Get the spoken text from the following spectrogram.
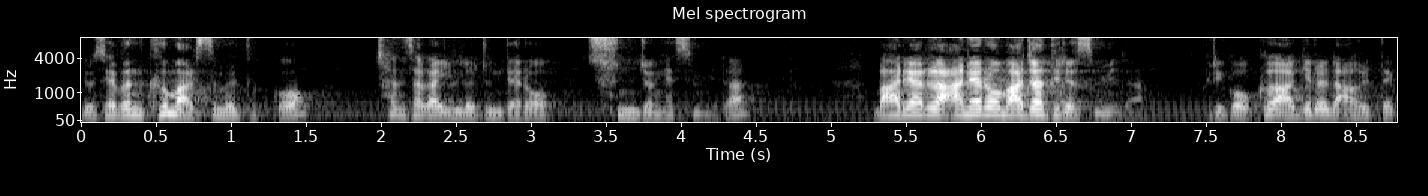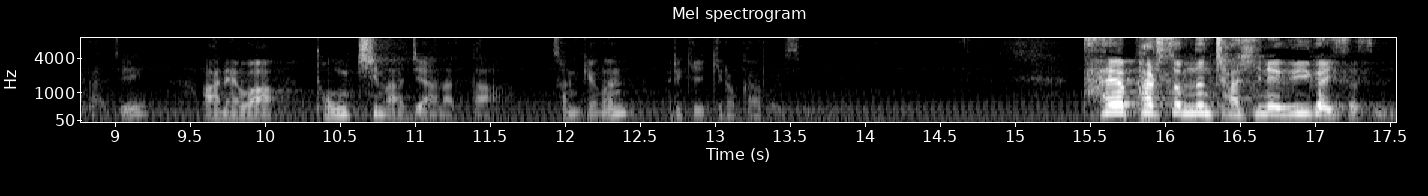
요셉은 그 말씀을 듣고 천사가 일러준 대로 순종했습니다. 마리아를 아내로 맞아들였습니다. 그리고 그 아기를 낳을 때까지 아내와 동침하지 않았다. 성경은 타협할 수 없는 자신의 의가 있었습니다.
